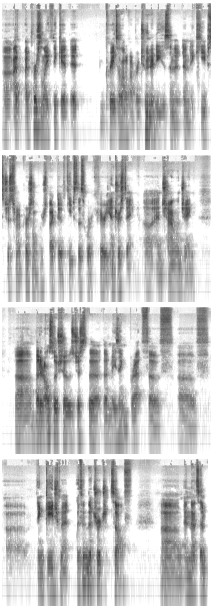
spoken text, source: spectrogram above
Uh, I, I, personally think it, it creates a lot of opportunities, and it, and it keeps, just from a personal perspective, keeps this work very interesting uh, and challenging. Uh, but it also shows just the, the amazing breadth of of uh, engagement within the church itself. Um, and that's in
